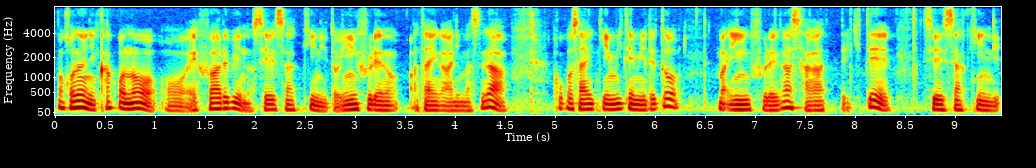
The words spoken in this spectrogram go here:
まあ、このように過去の FRB の政策金利とインフレの値がありますがここ最近見てみると、まあ、インフレが下がってきて政策金利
